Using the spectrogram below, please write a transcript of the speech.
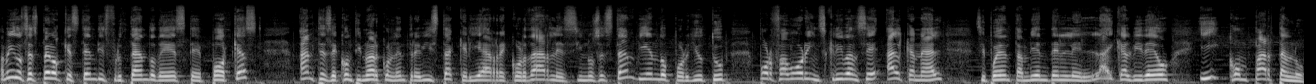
Amigos, espero que estén disfrutando de este podcast. Antes de continuar con la entrevista, quería recordarles, si nos están viendo por YouTube, por favor inscríbanse al canal. Si pueden también denle like al video y compártanlo.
